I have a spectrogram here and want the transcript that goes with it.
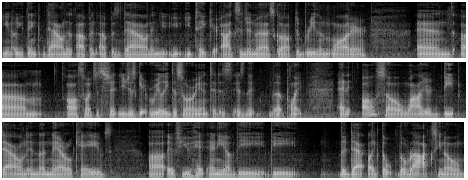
you know you think down is up and up is down and you, you, you take your oxygen mask off to breathe in water and um, all sorts of shit. You just get really disoriented is, is the, the point. And also while you're deep down in the narrow caves uh, if you hit any of the the the da- like the the rocks, you know,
